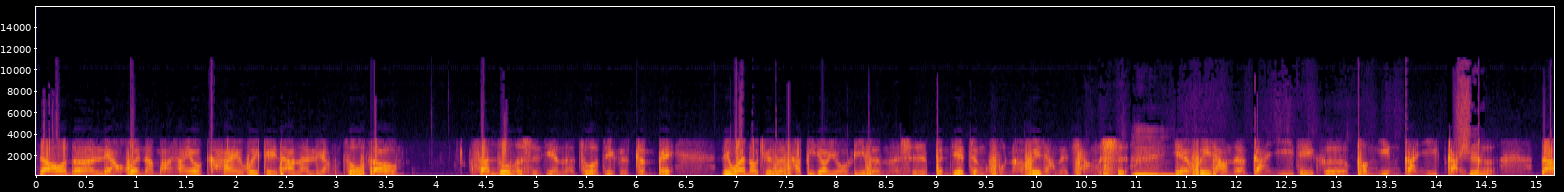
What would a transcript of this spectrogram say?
然后呢，两会呢马上要开会，给他呢两周到三周的时间呢做这个准备。另外呢，我觉得它比较有利的呢是本届政府呢非常的强势，嗯，也非常的敢于这个碰硬，敢于改革。那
